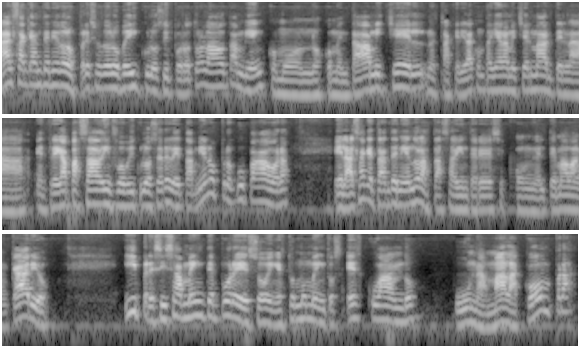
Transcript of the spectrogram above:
alza que han tenido los precios de los vehículos y por otro lado también, como nos comentaba Michelle, nuestra querida compañera Michelle Marte en la entrega pasada de Infovehículos RD, también nos preocupa ahora el alza que están teniendo las tasas de interés con el tema bancario. Y precisamente por eso, en estos momentos, es cuando una mala compra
